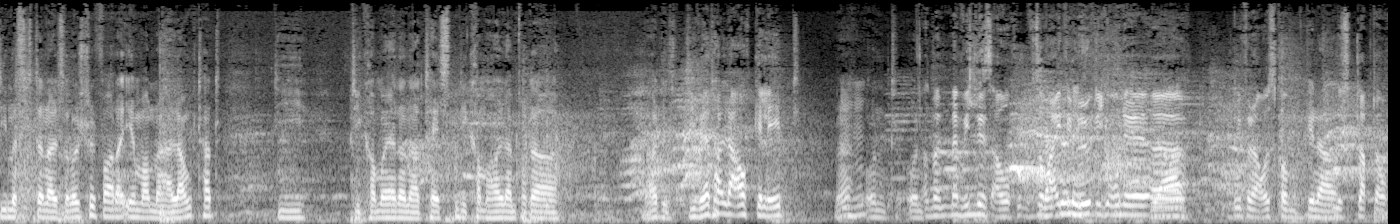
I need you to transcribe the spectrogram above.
die man sich dann als Rollstuhlfahrer irgendwann mal erlangt hat, die, die kann man ja dann auch testen, die kann man halt einfach da, ja, die, die wird halt auch gelebt. Ne? Und, und Also man, man will das auch, so weit wie möglich, ohne Ja. äh, Hilfe rauskommen. Genau. Und es klappt auch.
